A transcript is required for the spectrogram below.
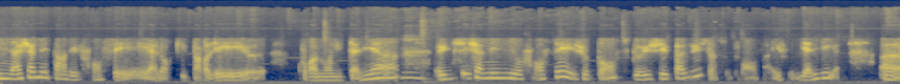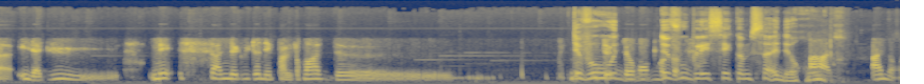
il n'a jamais parlé français, alors qu'il parlait couramment l'italien. Mm. Il ne s'est jamais mis au français et je pense que j'ai pas vu sa souffrance, il faut bien le dire. Euh, il a dû. Mais ça ne lui donnait pas le droit de. De vous, de, vous blesser comme ça et de ah, rompre. Ah, non,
